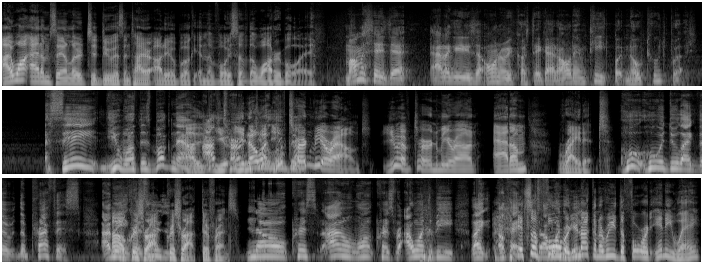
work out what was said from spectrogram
I want Adam Sandler to do his entire audiobook in the voice of the water boy. Mama says that alligators are ornery because they got all them teeth but no toothbrush. See, you want this book now? Uh, I've you, turned you know a what? little You've bit. turned me around. You have turned me around. Adam, write it. Who who would do like the the preface? I oh, mean, oh, Chris 'cause Rock. Chris Rock. They're friends. No, Chris. I don't want Chris. Rock. I want to be like okay. it's a so I want it to forward. You're not going to read the forward anyway.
